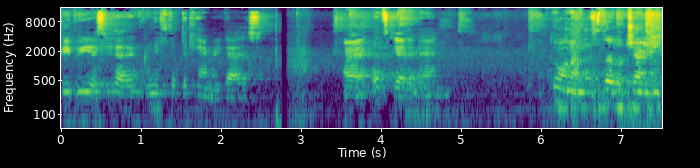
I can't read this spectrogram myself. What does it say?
creepy as heck. Let me flip the camera, guys. Alright, let's get it, man. Going on this little journey.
